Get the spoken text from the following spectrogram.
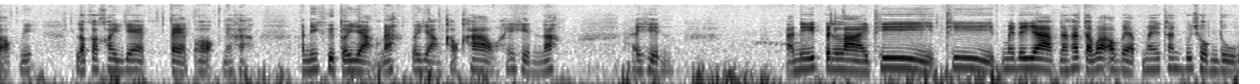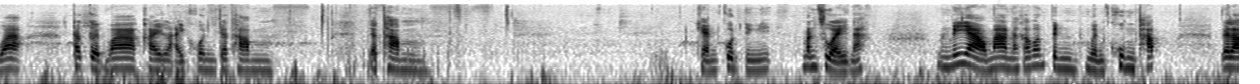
ดอกนี้ แล้วก็ค่อยแยกแตกออกเนี่ยค่ะ อันนี้คือตัวอย่างนะ ตัวอย่างคร่าวๆให้เห็นนะ ให้เห็น อันนี้เป็นลายที่ที่ไม่ได้ยากนะคะ แต่ว่าเอาแบบมาให้ท่านผู้ชมดูว่า ถ้าเกิดว่าใครหลายคนจะทำจะทำแขนกุดอย่างนี้ มันสวยนะ มันไม่ยาวมากนะคะมันเป็นเหมือนคุมทับ เวลา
